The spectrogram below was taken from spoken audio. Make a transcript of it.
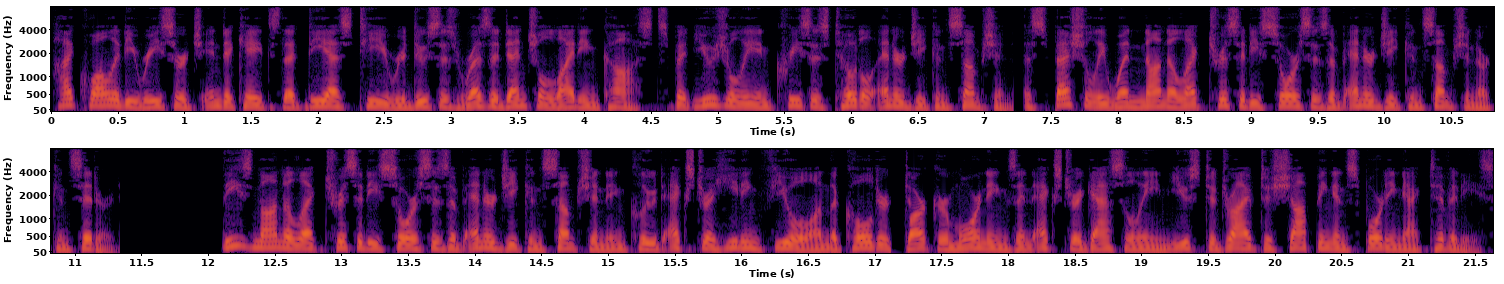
high-quality research indicates that DST reduces residential lighting costs but usually increases total energy consumption, especially when non-electricity sources of energy consumption are considered. These non-electricity sources of energy consumption include extra heating fuel on the colder, darker mornings and extra gasoline used to drive to shopping and sporting activities.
